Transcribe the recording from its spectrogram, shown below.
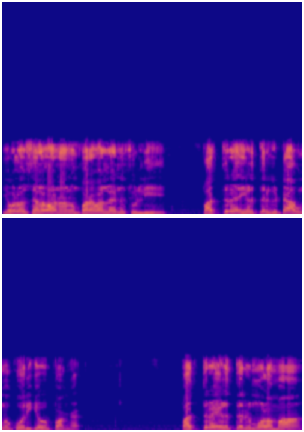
எவ்வளோ செலவானாலும் பரவாயில்லன்னு சொல்லி பத்திர எழுத்தர்கிட்ட அவங்க கோரிக்கை வைப்பாங்க. பத்திர எழுத்தர் மூலமாக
